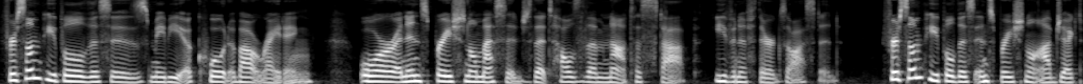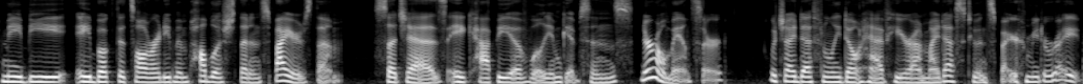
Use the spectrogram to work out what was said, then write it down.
For some people, this is maybe a quote about writing or an inspirational message that tells them not to stop, even if they're exhausted. For some people, this inspirational object may be a book that's already been published that inspires them, such as a copy of William Gibson's Neuromancer which I definitely don't have here on my desk to inspire me to write.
